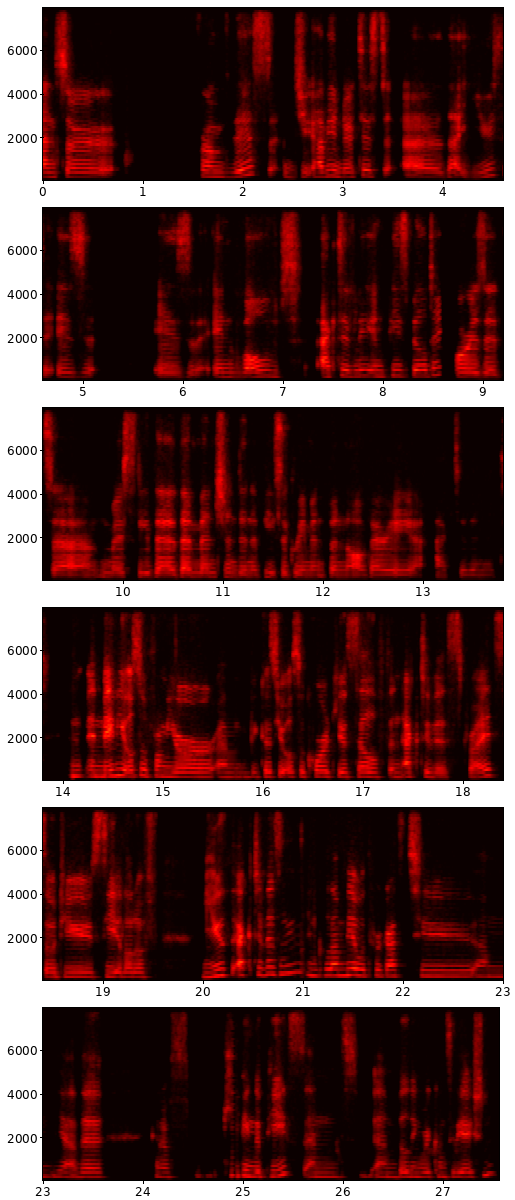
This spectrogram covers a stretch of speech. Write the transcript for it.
And so from this, you, have you noticed uh, that youth is is involved actively in peace building or is it uh, mostly they're, they're mentioned in a peace agreement but not very active in it? And, and maybe also from your um, because you also called yourself an activist right? So do you see a lot of youth activism in colombia with regards to um, yeah the kind of keeping the peace and um, building reconciliation?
